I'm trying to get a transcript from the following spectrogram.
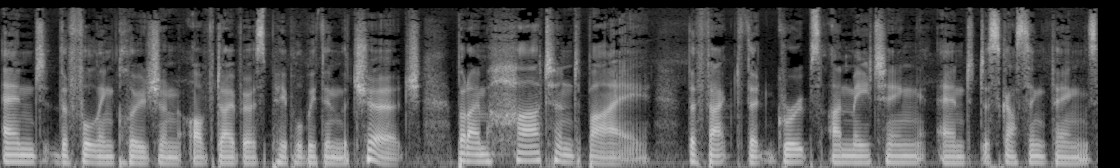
and the full inclusion of diverse people within the church, but I'm heartened by the fact that groups are meeting and discussing things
